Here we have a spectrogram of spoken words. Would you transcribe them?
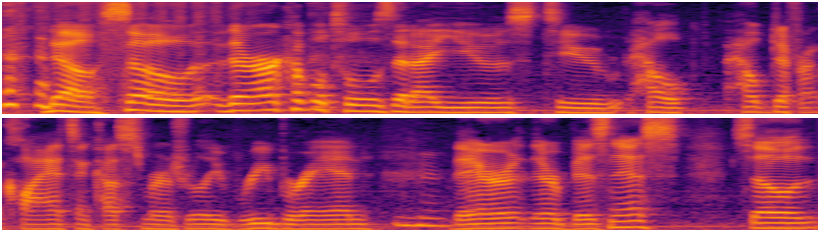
no, so there are a couple tools that I use to help help different clients and customers really rebrand Mhm. their their business. So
